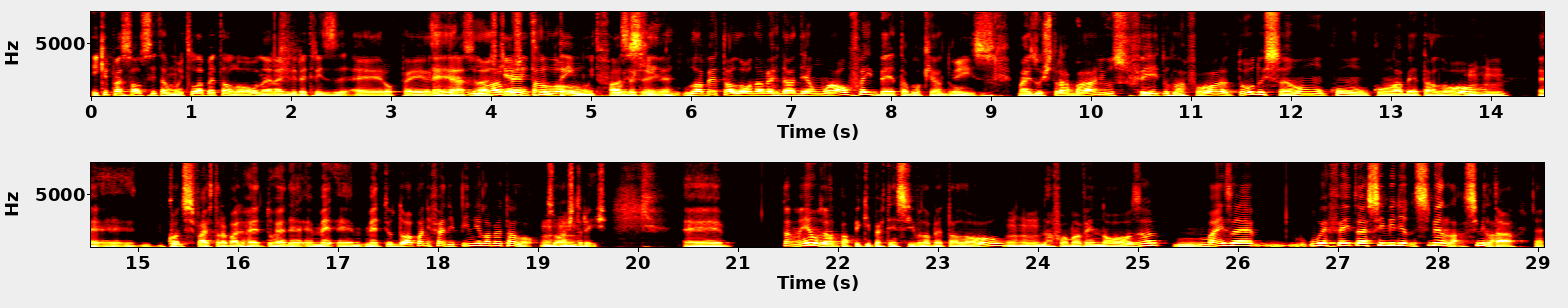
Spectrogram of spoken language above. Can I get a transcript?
E que o pessoal cita muito o labetalol, né? Nas diretrizes é, europeias, É, internacionais, que a gente não tem muito fácil aqui, é. né? O labetalol, na verdade, é um alfa e beta bloqueador. Isso. Mas os trabalhos feitos lá fora, todos são com, com labetalol. Uhum. É, é, quando se faz trabalho head-to-head, é, me- é metildopa, nifedipina e labetalol. São Uhum. as três. É, também é usado para pique hipertensivo labetalol, Uhum. na forma venosa, mas é, o efeito é similar. similar. Tá.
